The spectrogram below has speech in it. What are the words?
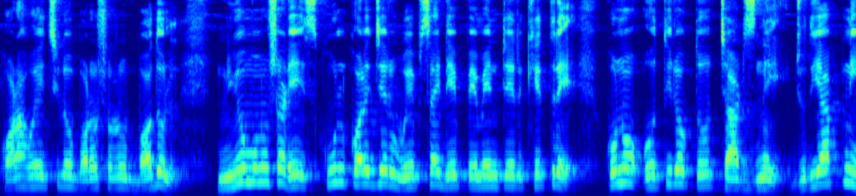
করা হয়েছিল বড়সড় বদল। নিয়ম অনুসারে স্কুল, কলেজের ওয়েবসাইটে পেমেন্টের ক্ষেত্রে কোনো অতিরিক্ত চার্জ নেই। যদি আপনি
